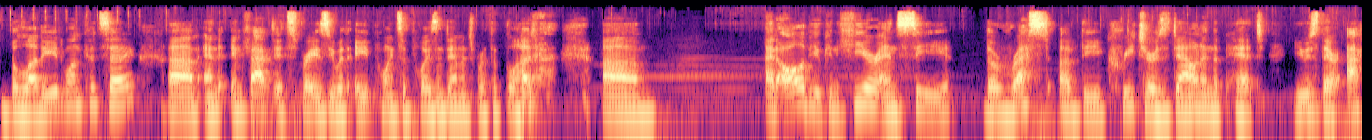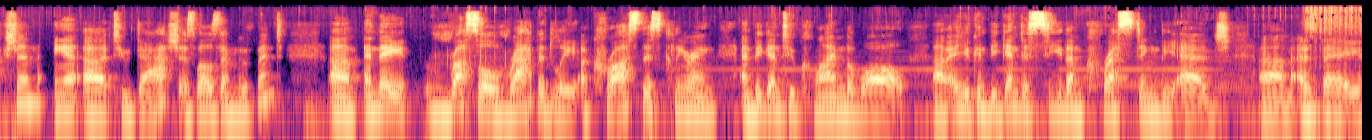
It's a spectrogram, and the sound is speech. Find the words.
bloodied, one could say. Um, and in fact, it sprays you with eight points of poison damage worth of blood. um, and all of you can hear and see the rest of the creatures down in the pit use their action and, uh, to dash as well as their movement. Um, and they rustle rapidly across this clearing and begin to climb the wall. Um, and you can begin to see them cresting the edge um, as they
